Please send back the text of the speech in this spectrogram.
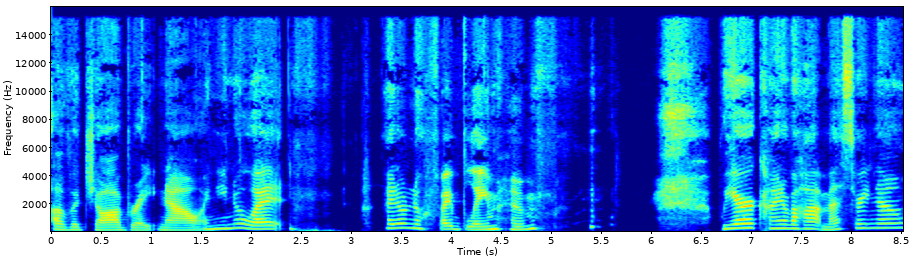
of a job right now. And you know what? I don't know if I blame him. we are kind of a hot mess right now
